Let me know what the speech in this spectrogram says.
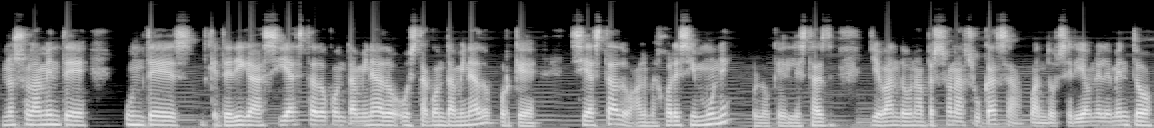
No solamente un test que te diga si ha estado contaminado o está contaminado, porque si ha estado, a lo mejor es inmune, por lo que le estás llevando a una persona a su casa cuando sería un elemento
